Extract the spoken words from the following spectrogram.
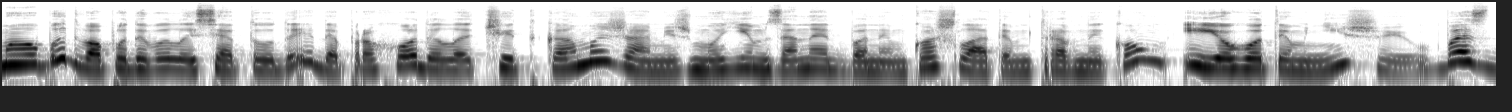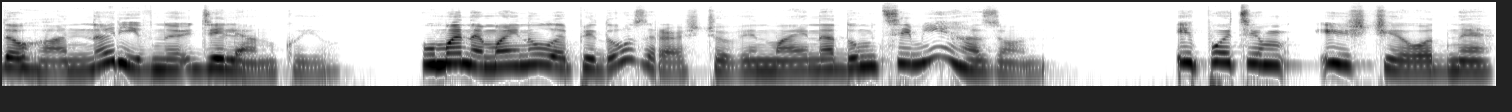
Ми обидва подивилися туди, де проходила чітка межа між моїм занедбаним кошлатим травником і його темнішою, бездоганно рівною ділянкою. У мене майнула підозра, що він має на думці мій газон. І потім іще одне,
